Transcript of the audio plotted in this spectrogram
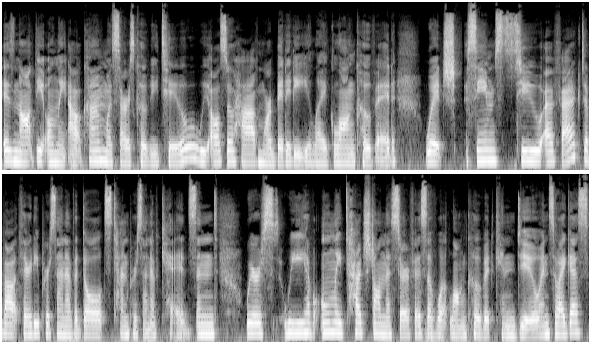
is not the only outcome with SARS CoV 2. We also have morbidity like long COVID, which seems to affect about 30% of adults, 10% of kids. And we're, we have only touched on the surface of what long COVID can do. And so I guess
